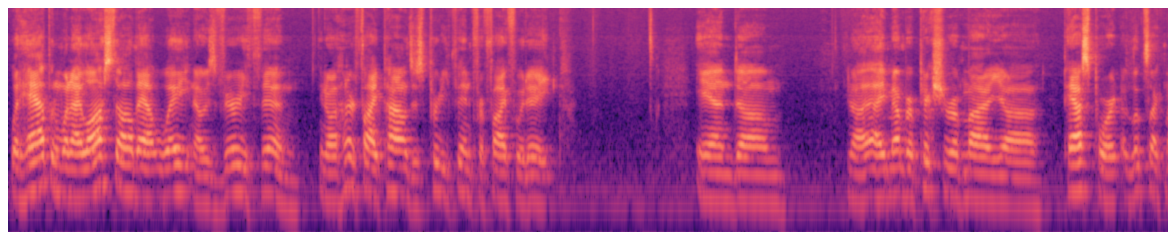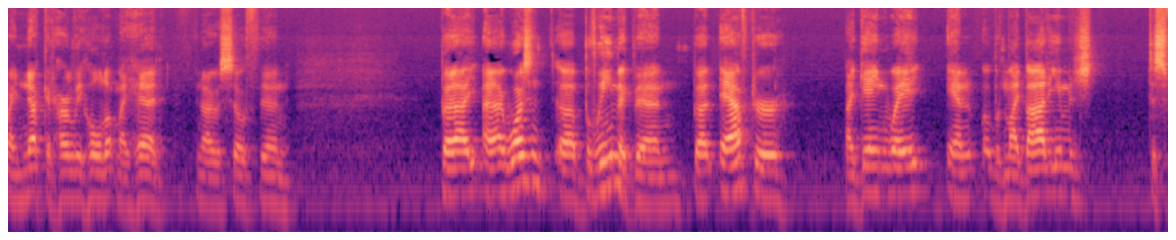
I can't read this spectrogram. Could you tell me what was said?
What happened when I lost all that weight and I was very thin, you know, 105 pounds is pretty thin for five foot eight. And, um, you know, I, I, remember a picture of my uh, passport. It looks like my neck could hardly hold up my head. You know, I was so thin. But I, I wasn't uh, bulimic then, but after I gained weight and with my body image dys-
